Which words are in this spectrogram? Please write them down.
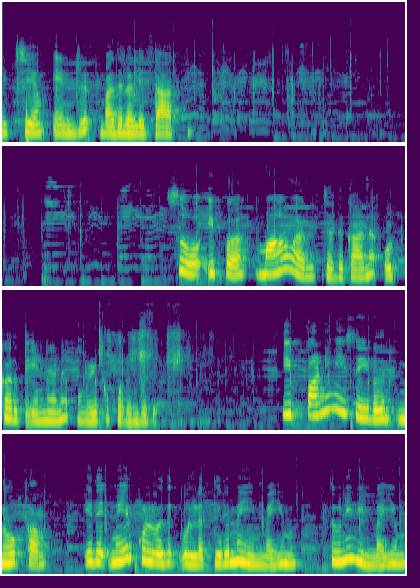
நிச்சயம் என்று பதிலளித்தார். ஸோ இப்போ மாவு அரைச்சதுக்கான உட்கருத்து என்னன்னு உங்களுக்கு புரிஞ்சுது. இப்பணியை செய்வதன் நோக்கம் இதை மேற்கொள்வதில் உள்ள திறமையின்மையும் துணிவின்மையும்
